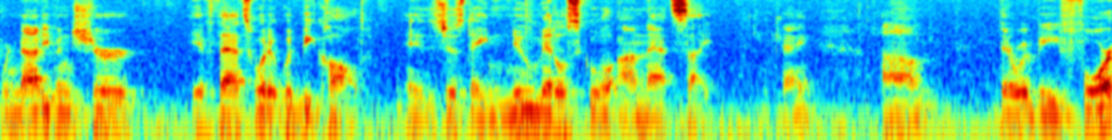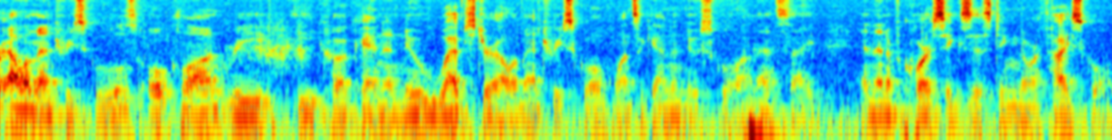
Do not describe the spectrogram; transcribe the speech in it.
we're not even sure if that's what it would be called. It's just a new middle school on that site, okay? Um, There would be four elementary schools, Oaklawn, Reed, E. Cook, and a new Webster Elementary School, once again, a new school on that site. And then, of course, existing North High School.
